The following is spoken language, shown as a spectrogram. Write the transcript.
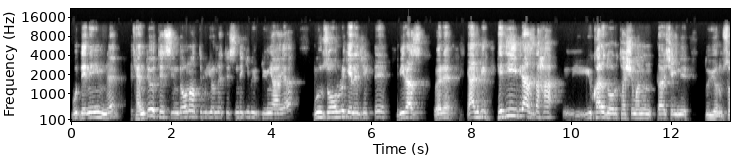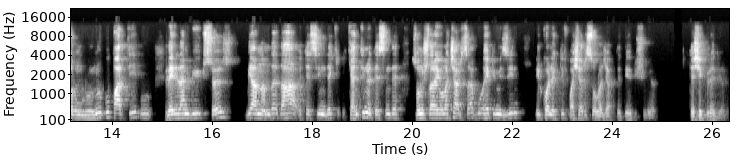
bu deneyimle kendi ötesinde 16 milyon ötesindeki bir dünyaya bu zorlu gelecekte biraz böyle Yani bir hediyeyi biraz daha e, yukarı doğru taşımanın da şeyini duyuyorum, sorumluluğunu. Bu parti, bu verilen büyük söz bir anlamda daha ötesinde, kentin ötesinde sonuçlara yol açarsa bu hepimizin bir kolektif başarısı olacaktır diye düşünüyorum. Teşekkür ediyorum.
